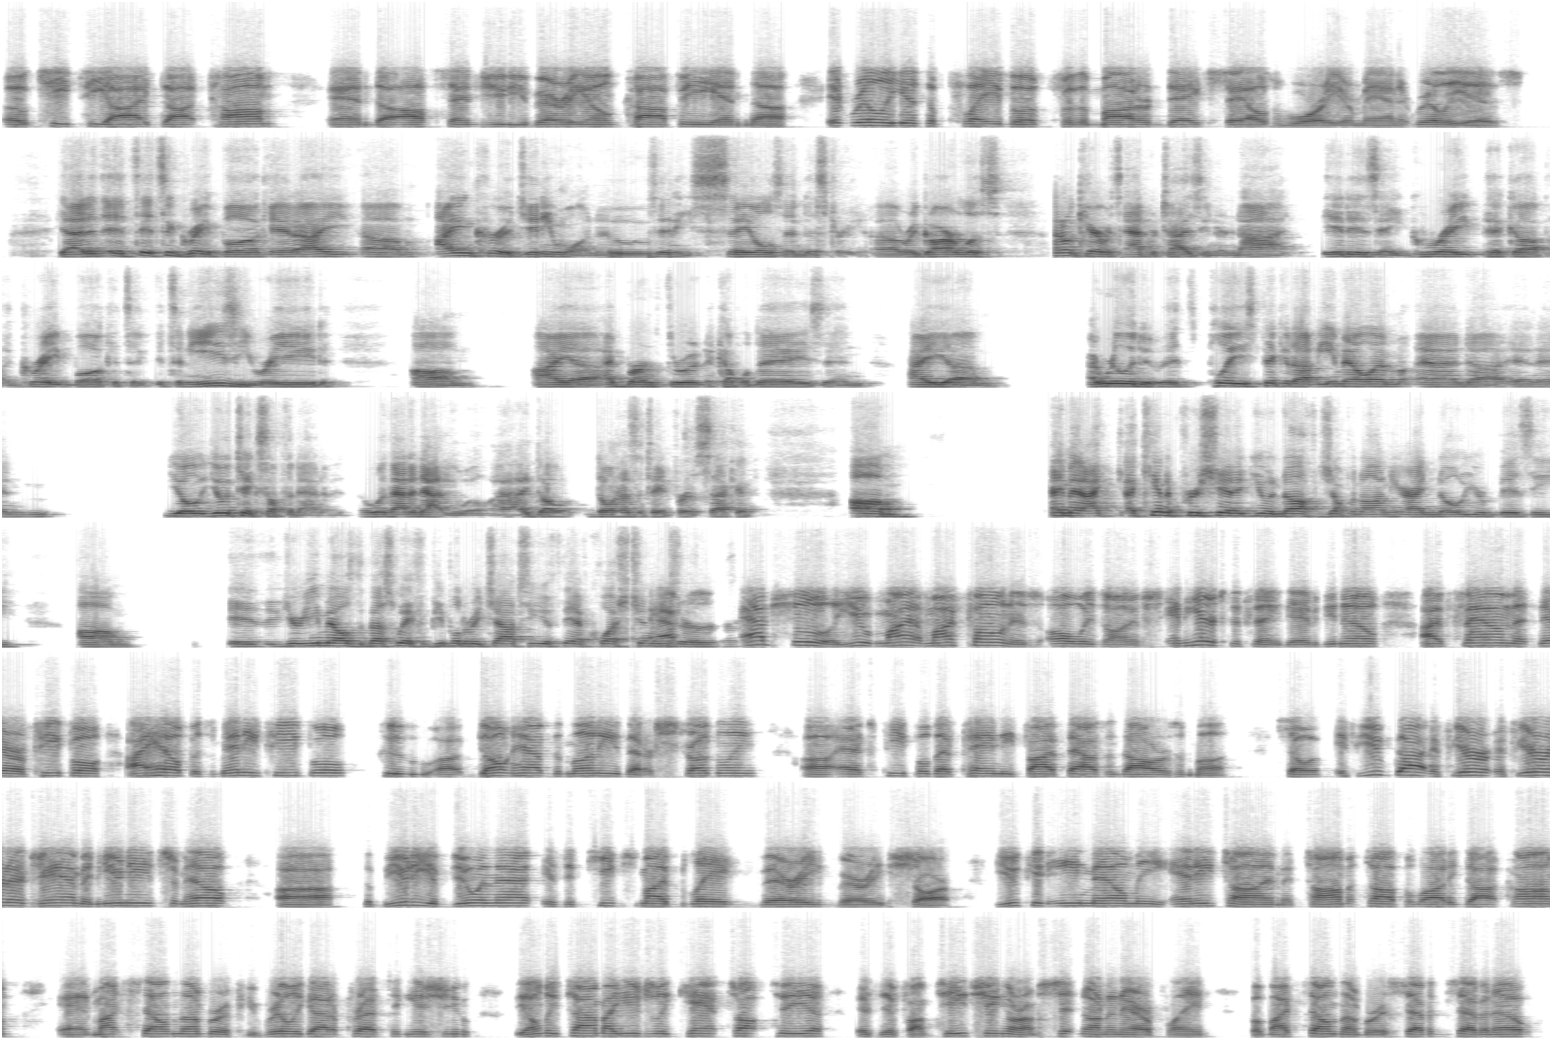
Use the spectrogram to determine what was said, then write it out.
P I L O T T I dot com, and uh, I'll send you your very own copy. And uh, it really is a playbook for the modern day sales warrior, man. It really is. Yeah, it, it's it's a great book, and I um, I encourage anyone who's in a sales industry, uh, regardless. I don't care if it's advertising or not. It is a great pickup, a great book. It's a it's an easy read. Um, I uh, I burned through it in a couple days, and I um, I really do. It's please pick it up, email him, and uh, and and you'll you'll take something out of it. Without a doubt, you will. I, I don't don't hesitate for a second. Um, Hey man, I, I can't appreciate you enough jumping on here. I know you're busy. Um, is, your email is the best way for people to reach out to you if they have questions or absolutely you my my phone is always on and here's the thing david you know i've found that there are people i help as many people who uh, don't have the money that are struggling uh, as people that pay me five thousand dollars a month so if, you've got if you're if you're in a jam and you need some help uh, the beauty of doing that is it keeps my blade very, very sharp. You can email me anytime at tom at tompilotti.com and my cell number if you've really got a pressing issue. The only time I usually can't talk to you is if I'm teaching or I'm sitting on an airplane. But my cell number is 770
